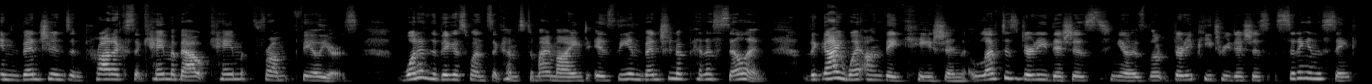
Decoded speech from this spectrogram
inventions and products that came about came from failures. One of the biggest ones that comes to my mind is the invention of penicillin. The guy went on vacation, left his dirty dishes, you know, his dirty petri dishes sitting in the sink,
